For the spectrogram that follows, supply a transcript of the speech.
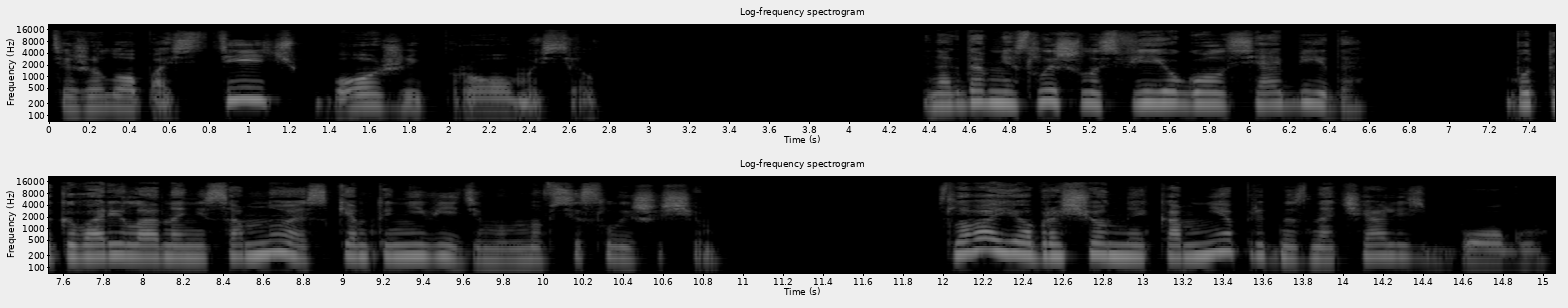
тяжело постичь Божий промысел. Иногда мне слышалось в ее голосе обида, будто говорила она не со мной, а с кем-то невидимым, но всеслышащим. Слова ее, обращенные ко мне, предназначались Богу.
